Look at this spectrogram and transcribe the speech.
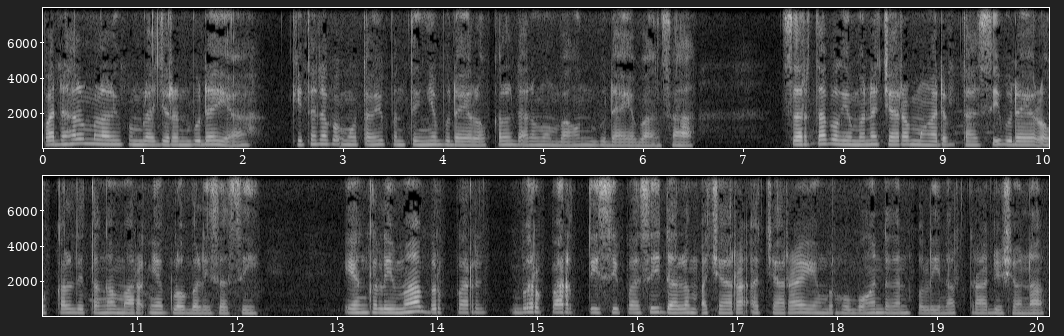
Padahal melalui pembelajaran budaya, kita dapat mengetahui pentingnya budaya lokal dalam membangun budaya bangsa, serta bagaimana cara mengadaptasi budaya lokal di tengah maraknya globalisasi. Yang kelima, berpar berpartisipasi dalam acara-acara yang berhubungan dengan kuliner tradisional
